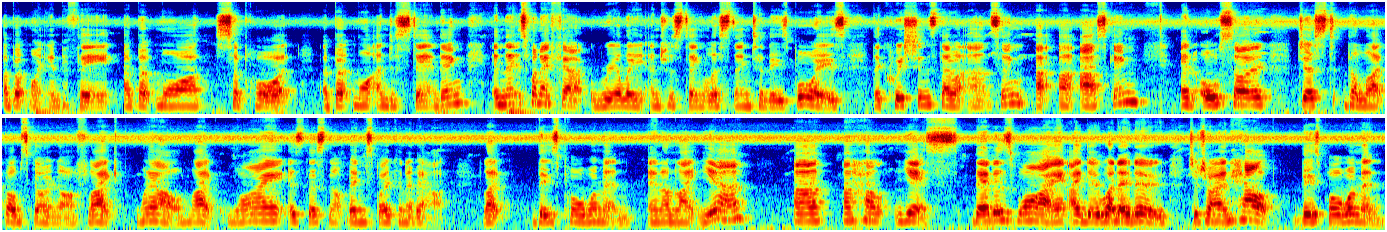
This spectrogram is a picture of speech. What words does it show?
a bit more empathy, a bit more support, a bit more understanding. And that's what I felt really interesting listening to these boys, the questions they were answering, uh, uh, asking, and also just the light bulbs going off. Like, wow, like, why is this not being spoken about? Like, these poor women. And I'm like, yeah, uh, uh, yes, that is why I do what I do to try and help these poor women.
